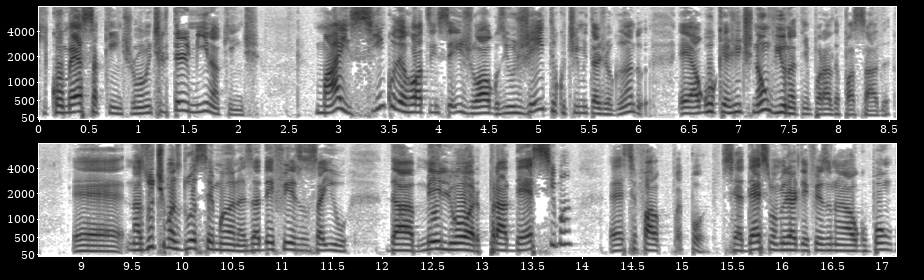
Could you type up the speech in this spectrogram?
que começa quente, normalmente ele termina quente. Mas cinco derrotas em seis jogos e o jeito que o time está jogando é algo que a gente não viu na temporada passada. É, nas últimas duas semanas, a defesa saiu da melhor para décima. É, você fala, pô, se a décima melhor defesa não é algo bom,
